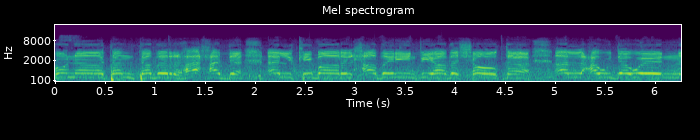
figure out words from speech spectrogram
هنا تنتظر أحد الكبار الحاضرين في هذا الشوط. العودة وين؟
